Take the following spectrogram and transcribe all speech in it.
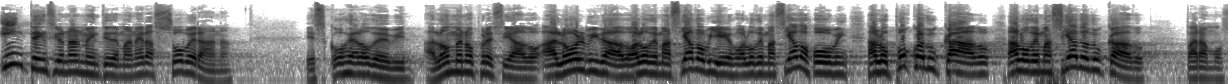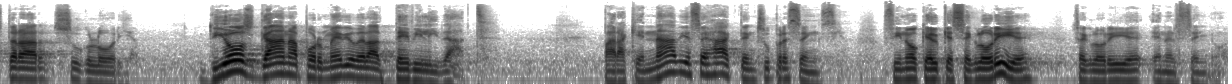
intencionalmente y de manera soberana escoge a lo débil, a lo menospreciado, a lo olvidado, a lo demasiado viejo, a lo demasiado joven, a lo poco educado, a lo demasiado educado, para mostrar su gloria. Dios gana por medio de la debilidad, para que nadie se jacte en su presencia, sino que el que se gloríe, se gloríe en el Señor.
